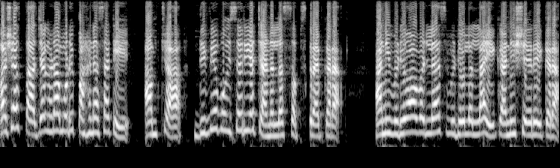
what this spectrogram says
अशाच ताज्या घडामोडी पाहण्यासाठी आमच्या दिव्य बोईसर या चॅनलला सबस्क्राईब करा. आणि व्हिडिओ आवडल्यास व्हिडिओला लाईक आणि शेअरही करा.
